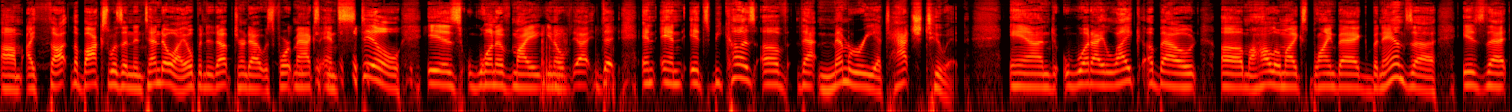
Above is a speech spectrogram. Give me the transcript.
Um, I thought the box was a Nintendo. I opened it up, turned out it was Fort Max, and still is one of my you know uh, that and and it's because of that memory attached to it. And what I like about uh, Mahalo Mike's Blind Bag Bonanza is that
